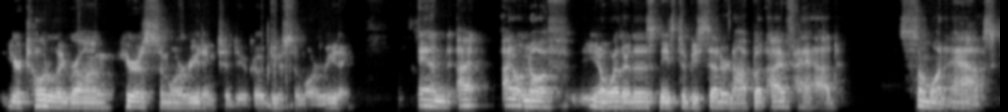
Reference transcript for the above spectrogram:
you're totally wrong. Here's some more reading to do. Go do some more reading. And I I don't know if you know whether this needs to be said or not, but I've had someone ask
